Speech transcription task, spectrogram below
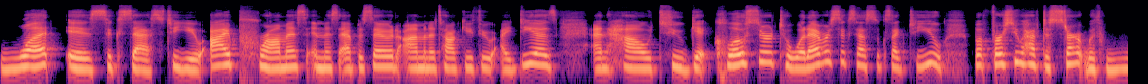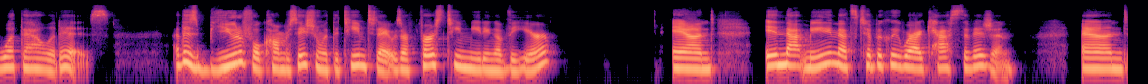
What is success to you? I promise in this episode, I'm going to talk you through ideas and how to get closer to whatever success looks like to you. But first, you have to start with what the hell it is. I had this beautiful conversation with the team today. It was our first team meeting of the year. And in that meeting, that's typically where I cast the vision. And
